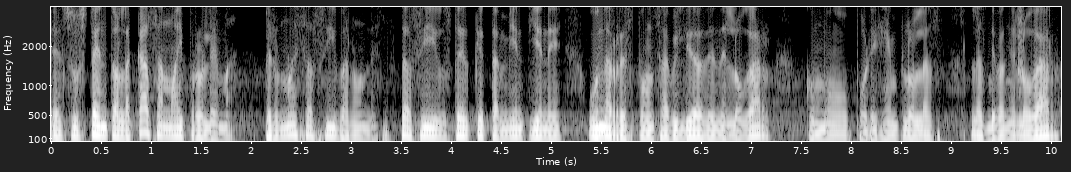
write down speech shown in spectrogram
el sustento a la casa no hay problema. Pero no es así, varones. Es así, usted que también tiene una responsabilidad en el hogar, como por ejemplo las, las llevan el hogar.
